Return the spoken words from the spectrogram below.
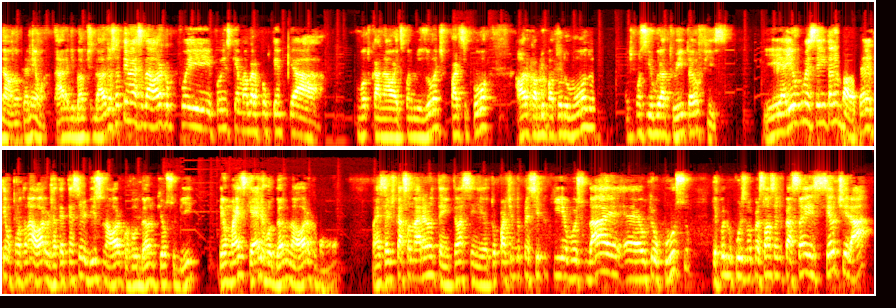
Não, não tem nenhuma. Na área de banco de dados, eu só tenho essa da hora que foi, foi um esquema agora há pouco tempo que a, um outro canal disponibilizou, a gente participou, a hora que eu abri para todo mundo, a gente conseguiu gratuito, aí eu fiz. E aí eu comecei a entrar em bala. Até tem um ponto na hora, eu já tenho até serviço na hora rodando, que eu subi. Um mais Kelly rodando na hora, mas certificação na área não tem. Então, assim, eu estou partindo do princípio que eu vou estudar é, é, o teu curso, depois do curso vou prestar uma certificação e se eu tirar,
